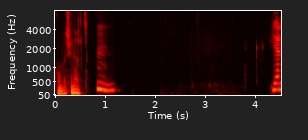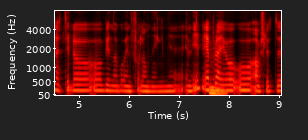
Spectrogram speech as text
konvensjonelt. Mm. Vi er nødt til å, å, begynne å gå inn for landing, Emil. Jeg pleier jo mm. å, avslutte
